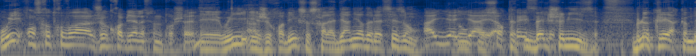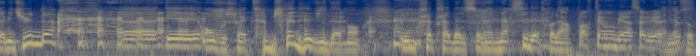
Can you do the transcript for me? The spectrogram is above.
Oui, on se retrouvera, je crois bien, la semaine prochaine. Et oui, et ah. je crois bien que ce sera la dernière de la saison. Aïe, aïe, Donc on sort ta plus belle chemise, bleu clair comme d'habitude. Euh, et on vous souhaite bien évidemment une très très belle semaine. Merci d'être là. Portez-vous bien, salut à, à tous. Bientôt.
